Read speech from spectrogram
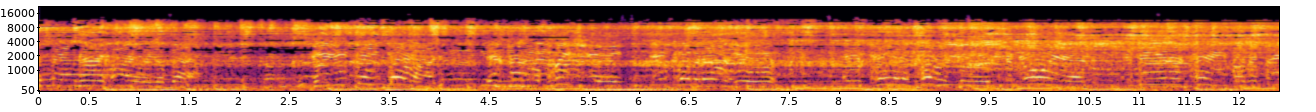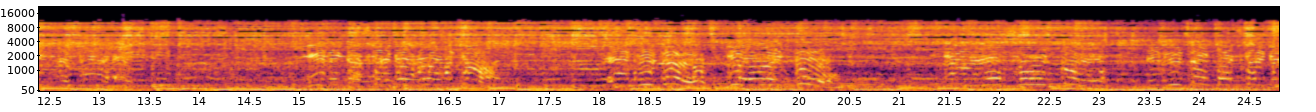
Do you think God is going to appreciate you coming out here and paying a cover charge to go in and be entertained by the things that God hates? Do you think that's going to go well with God? And if you do, you are a fool. You are an absolute fool if you think that's going to go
